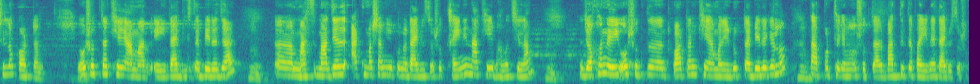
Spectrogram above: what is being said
ছিল কর্টন। ওষুধটা খেয়ে আমার এই ডায়াবেটিসটা বেড়ে যায়। মাঝে আট মাস আমি কোনো ডায়াবেটিস ওষুধ খাইনি না খেয়ে ভালো ছিলাম। যখন এই ওষুধ কটন খেয়ে আমার এই রোগটা বেড়ে গেল তারপর থেকে আমি ওষুধটা আর বাদ দিতে পারি না ডায়াবেটিস ওষুধ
